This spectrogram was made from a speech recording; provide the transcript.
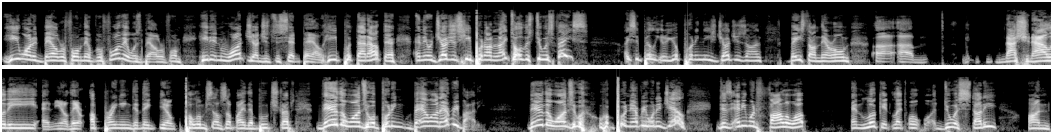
he wanted bail reform. There before there was bail reform he didn't want judges to set bail. He put that out there and there were judges he put on and i told this to his face. I said bill you know you're putting these judges on based on their own uh, um, nationality and you know their upbringing. Did they you know pull themselves up by their bootstraps? They're the ones who are putting bail on everybody. They're the ones who are, putting everyone in jail. Does anyone follow up and look at let well, do a study on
